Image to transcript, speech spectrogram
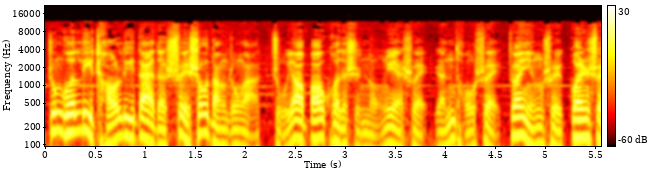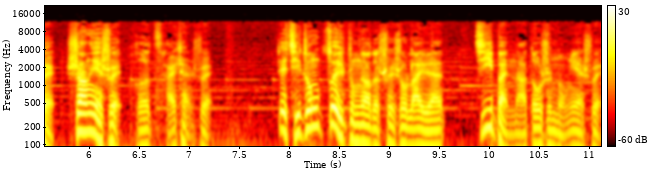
中国历朝历代的税收当中啊，主要包括的是农业税、人头税、专营税、关税、商业税和财产税。这其中最重要的税收来源，基本呢都是农业税。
